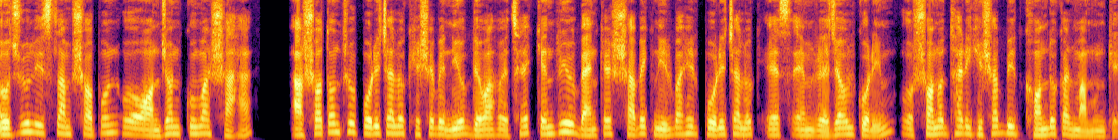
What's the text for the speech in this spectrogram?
নজরুল ইসলাম স্বপন ও অঞ্জন কুমার সাহা, আর স্বতন্ত্র পরিচালক হিসেবে নিয়োগ দেওয়া হয়েছে কেন্দ্রীয় ব্যাংকের সাবেক নির্বাহীর পরিচালক এস এম রেজাউল করিম ও সনদধারী হিসাববিদ খন্দকার মামুনকে।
